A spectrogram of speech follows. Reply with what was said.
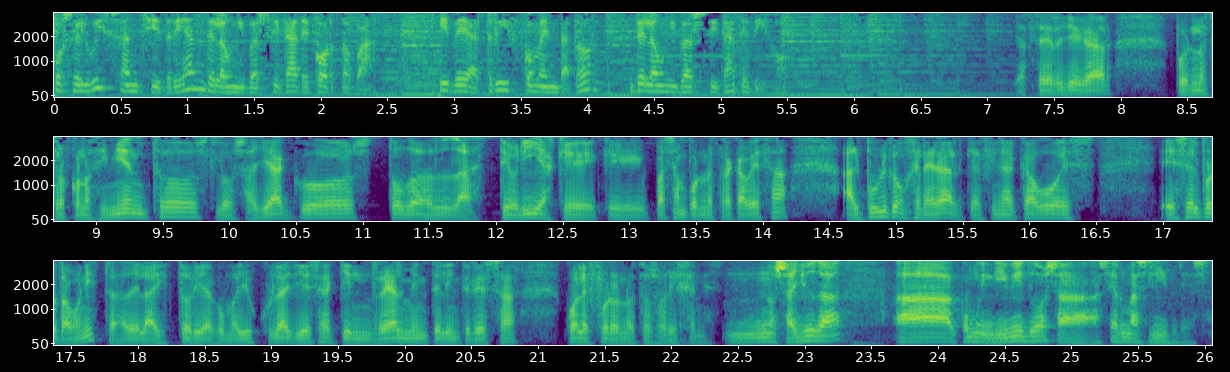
José Luis Sanchidrián, de la Universidad de Córdoba, y Beatriz Comendador, de la Universidad de Vigo. Hacer llegar pues nuestros conocimientos, los hallazgos, todas las teorías que, que, pasan por nuestra cabeza al público en general, que al fin y al cabo es es el protagonista de la historia con mayúsculas y es a quien realmente le interesa cuáles fueron nuestros orígenes. Nos ayuda a, como individuos a, ser más libres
